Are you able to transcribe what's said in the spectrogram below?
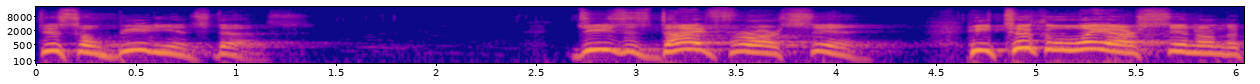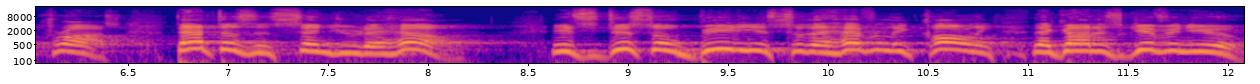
disobedience does. Jesus died for our sin, He took away our sin on the cross. That doesn't send you to hell. It's disobedience to the heavenly calling that God has given you.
